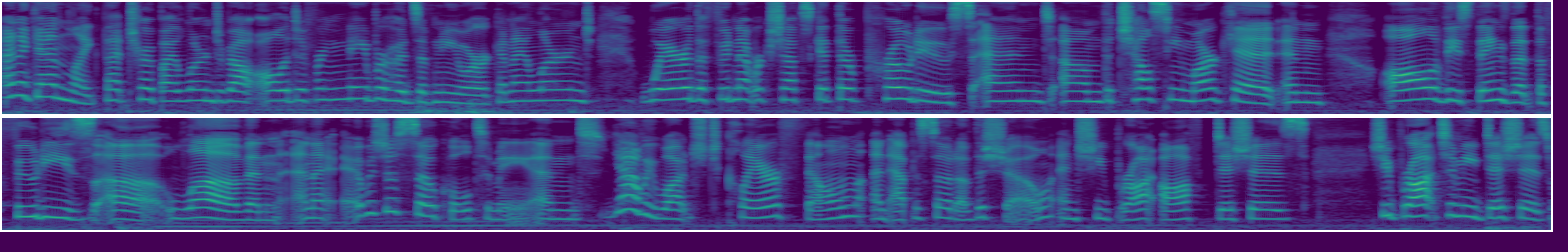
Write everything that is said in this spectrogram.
And again, like that trip, I learned about all the different neighborhoods of New York, and I learned where the Food Network chefs get their produce, and um, the Chelsea Market, and all of these things that the foodies uh, love, and and I, it was just so cool to me. And yeah, we watched Claire film an episode of the show, and she brought off dishes. She brought to me dishes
